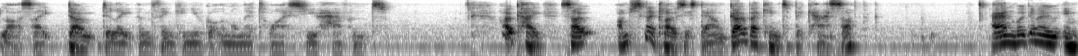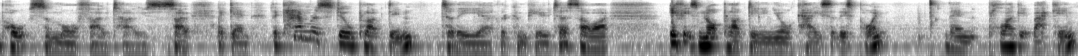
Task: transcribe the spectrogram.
like I say, don't delete them thinking you've got them on there twice. You haven't. Okay, so I'm just going to close this down, go back into Picasa, and we're going to import some more photos. So again, the camera's still plugged in to the, uh, the computer. So I, if it's not plugged in in your case at this point, then plug it back in,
